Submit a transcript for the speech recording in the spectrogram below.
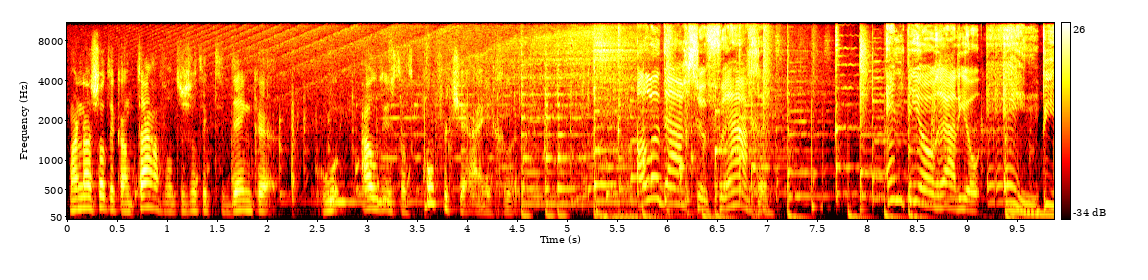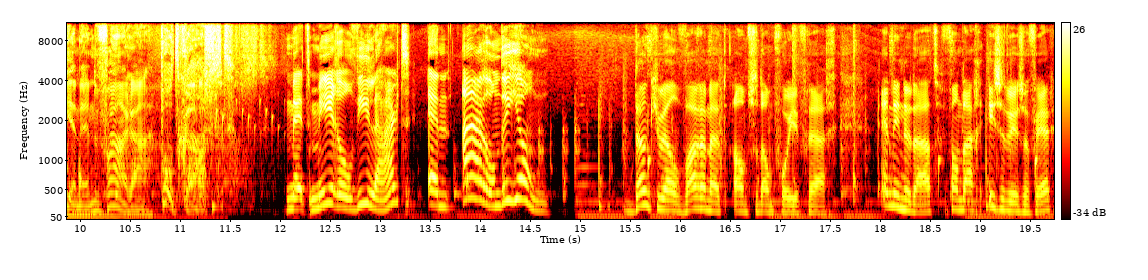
Maar nou zat ik aan tafel en toen zat ik te denken... hoe oud is dat koffertje eigenlijk? Alledaagse Vragen. NPO Radio 1. BNN Vara. Podcast. Met Merel Wielaert en Aaron de Jong. Dankjewel Warren uit Amsterdam voor je vraag. En inderdaad, vandaag is het weer zover,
